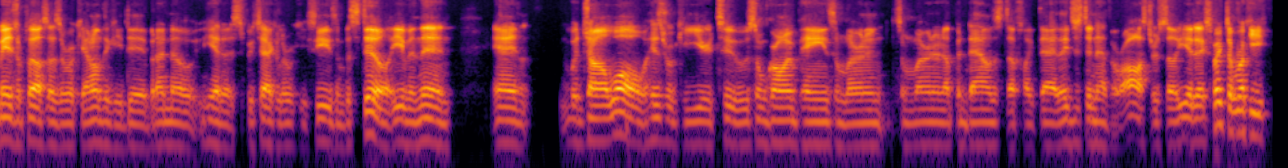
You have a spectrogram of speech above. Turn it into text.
made it to the playoffs as a rookie. I don't think he did, but I know he had a spectacular rookie season. But still, even then, and with John Wall, his rookie year too, some growing pains, some learning, some learning up and downs and stuff like that. They just didn't have the roster, so yeah, to expect a rookie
